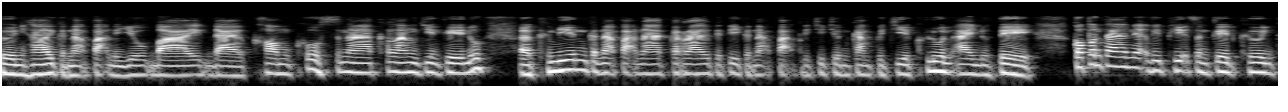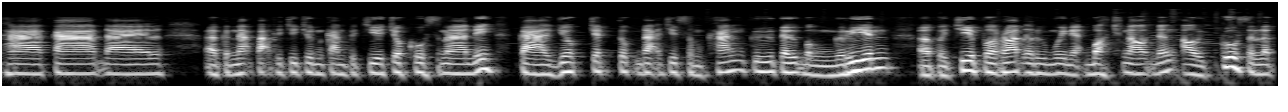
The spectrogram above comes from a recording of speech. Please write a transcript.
ឃើញហើយគណៈបកនយោបាយដែលខំឃោសនាខ្លាំងជាងគេនោះគ្មានគណៈបកណាក្រៅទៅពីគណៈបកប្រជាជនកម្ពុជាខ្លួនឯងនោះទេក៏ប៉ុន្តែអ្នកវិភាគសង្កេតឃើញថាការដែល គណៈបកប្រជាជនកម្ពុជាចុះឃោសនានេះ ការយកចិត្តទុកដាក់ជាសំខាន់គឺទៅបង្រៀន ប្រជាពលរដ្ឋឬមួយអ្នកបោះឆ្នោតនឹងឲ្យគូសសិលឹក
